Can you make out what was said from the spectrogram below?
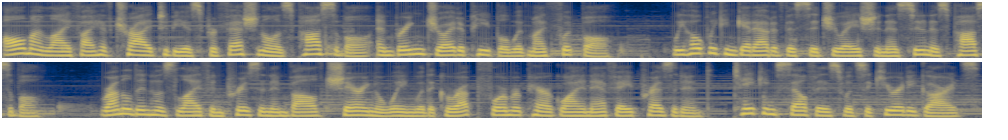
All my life I have tried to be as professional as possible and bring joy to people with my football. We hope we can get out of this situation as soon as possible. Ronaldinho's life in prison involved sharing a wing with a corrupt former Paraguayan FA president, taking selfies with security guards,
